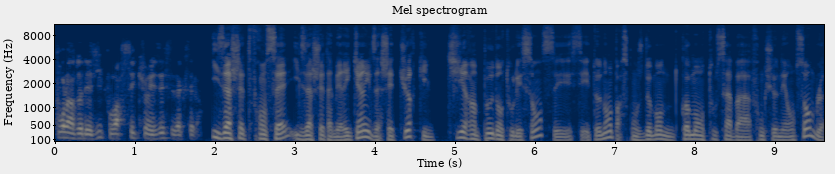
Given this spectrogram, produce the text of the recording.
pour l'Indonésie pouvoir sécuriser ces accès-là. Ils achètent français, ils achètent américains, ils achètent turcs, ils tirent un peu dans tous les sens. Et c'est étonnant parce qu'on se demande comment tout ça va fonctionner ensemble.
